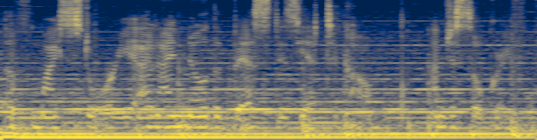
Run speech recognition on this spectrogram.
of my story, and I know the best is yet to come. I'm just so grateful.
